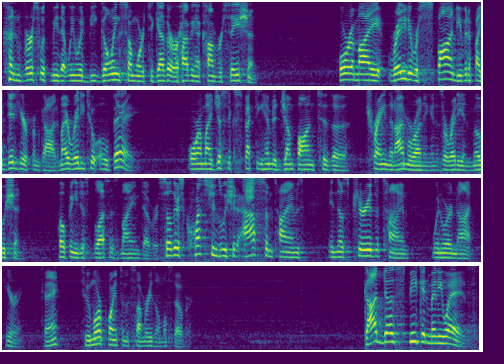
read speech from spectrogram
converse with me, that we would be going somewhere together or having a conversation? Or am I ready to respond even if I did hear from God? Am I ready to obey? Or am I just expecting Him to jump onto the train that I'm running and is already in motion, hoping He just blesses my endeavor? So there's questions we should ask sometimes in those periods of time when we're not hearing. Okay? Two more points and the summary is almost over. God does speak in many ways.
